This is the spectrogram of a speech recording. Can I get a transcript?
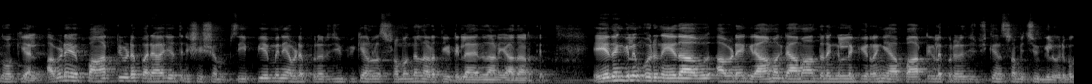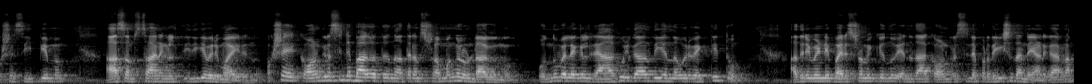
നോക്കിയാൽ അവിടെ പാർട്ടിയുടെ പരാജയത്തിന് ശേഷം സി പി എമ്മിനെ അവിടെ പുനരുജ്ജീവിപ്പിക്കാനുള്ള ശ്രമങ്ങൾ നടത്തിയിട്ടില്ല എന്നതാണ് യാഥാർത്ഥ്യം. ഏതെങ്കിലും ഒരു നേതാവ് അവിടെ ഗ്രാമ ഗ്രാമാന്തരങ്ങളിലേക്ക് ഇറങ്ങി ആ പാർട്ടികളെ പുനരുജ്ജീവിപ്പിക്കാൻ ശ്രമിച്ചുവെങ്കിൽ ഒരുപക്ഷെ സി പി എമ്മും ആ സംസ്ഥാനങ്ങൾ തിരികെ വരുമായിരുന്നു. പക്ഷേ കോൺഗ്രസിന്റെ ഭാഗത്ത് നിന്ന് അത്തരം ശ്രമങ്ങൾ ഉണ്ടാകുന്നു. ഒന്നുമല്ലെങ്കിൽ രാഹുൽ ഗാന്ധി എന്ന ഒരു വ്യക്തിത്വം അതിനുവേണ്ടി പരിശ്രമിക്കുന്നു എന്നത് ആ കോൺഗ്രസിന്റെ പ്രതീക്ഷ തന്നെയാണ്. കാരണം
